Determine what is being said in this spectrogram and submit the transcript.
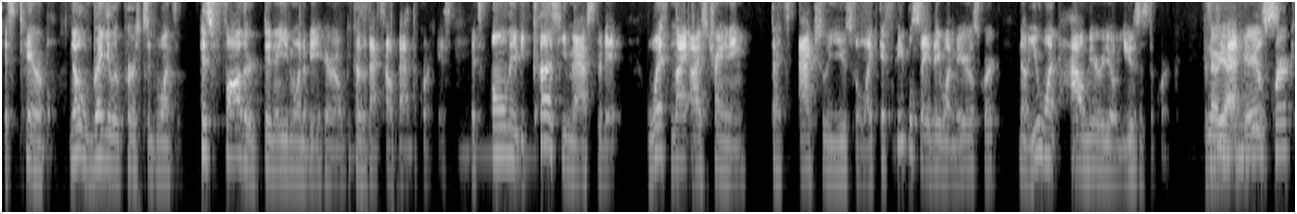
is terrible. No regular person wants it. His father didn't even want to be a hero because that's how bad the quirk is. It's only because he mastered it with Nighteye's training that's actually useful. Like if people say they want Mirio's quirk, no, you want how Mirio uses the quirk. No, if you yeah, had Mirio's his- quirk,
